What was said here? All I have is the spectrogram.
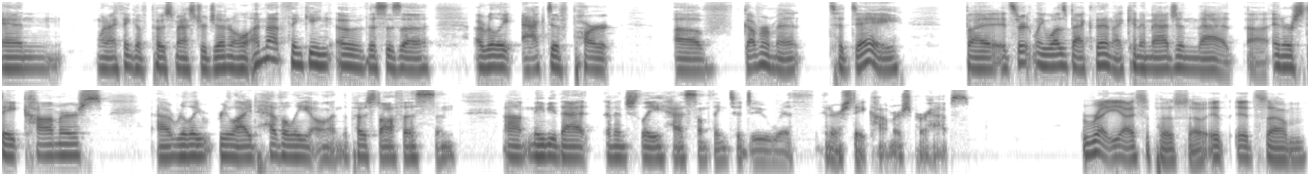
And when I think of Postmaster General, I'm not thinking, oh, this is a, a really active part of government today, but it certainly was back then. I can imagine that uh, interstate commerce uh, really relied heavily on the post office, and uh, maybe that eventually has something to do with interstate commerce, perhaps. Right. Yeah, I suppose so. It, it's um,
